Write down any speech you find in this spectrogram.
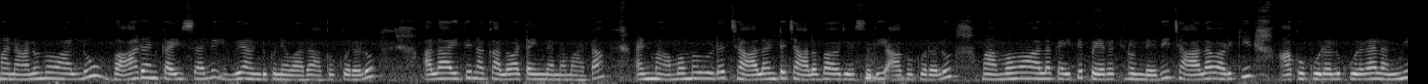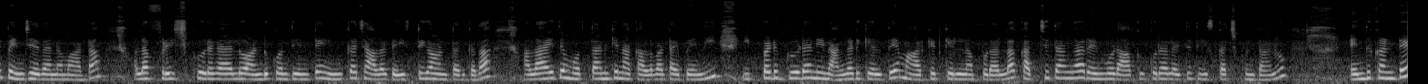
మా నాన్నమ్మ వాళ్ళు వారానికి ఐదు సార్లు ఇవే వండుకునేవారు ఆకుకూరలు. అలా అయితే నాకు అలవాటైందన్నమాట. అండ్ మా అమ్మమ్మ కూడా చాలా అంటే చాలా బాగా చేస్తుంది ఆకుకూరలు. మా అమ్మమ్మ వాళ్ళకైతే పేరట్లు ఉండేది చాలా వాడికి ఆకుకూరలు కూరగాయలు అన్నీ పెంచేదన్నమాట. అలా ఫ్రెష్ కూరగాయలు వండుకొని తింటే ఇంకా చాలా టేస్టీగా ఉంటుంది కదా. అలా అయితే మొత్తానికి నాకు అలవాటు అయిపోయింది ఇప్పటికి కూడా నేను అంగడికి వెళ్తే మార్కెట్కి వెళ్ళినప్పుడల్లా ఖచ్చితంగా రెండు మూడు ఆకుకూరలు అయితే తీసుకొచ్చుకుంటాను. ఎందుకంటే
